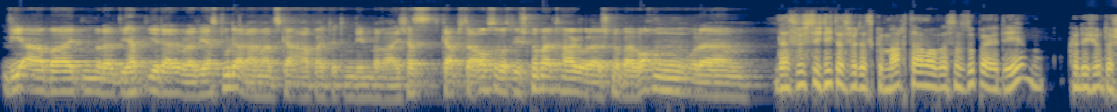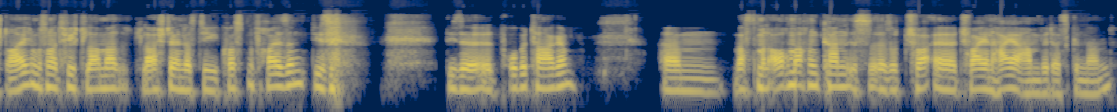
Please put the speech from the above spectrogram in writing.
wir arbeiten oder wie habt ihr da oder wie hast du da damals gearbeitet in dem Bereich? Gab es da auch sowas wie Schnuppertage oder Schnupperwochen oder das wüsste ich nicht, dass wir das gemacht haben, aber das ist eine super Idee. Könnte ich unterstreichen. Muss man natürlich klar mal klarstellen, dass die kostenfrei sind, diese, diese Probetage. Ähm, was man auch machen kann, ist also try, äh, try and hire haben wir das genannt,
